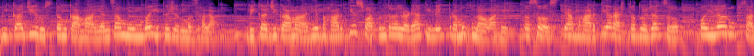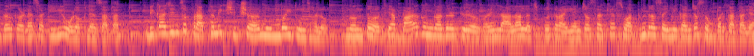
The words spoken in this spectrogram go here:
भिकाजी रुस्तम कामा यांचा मुंबई इथं जन्म झाला. भिकाजी कामा हे भारतीय स्वातंत्र्य लढ्यातील एक प्रमुख नाव आहे. तसंच त्या भारतीय राष्ट्रध्वजाचं पहिलं रूप सादर करण्यासाठीही ओळखल्या जातात. भिकाजींचं प्राथमिक शिक्षण मुंबईतून झालं. नंतर त्या बाळ गंगाधर टिळक आणि लाला लजपतराय यांच्यासारख्या स्वातंत्र्य सैनिकांच्या संपर्कात आल्या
